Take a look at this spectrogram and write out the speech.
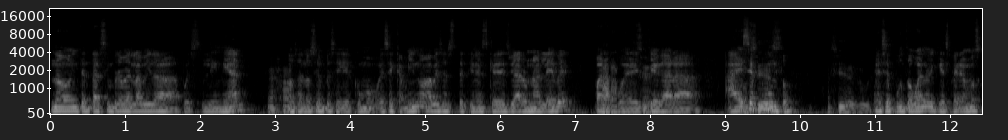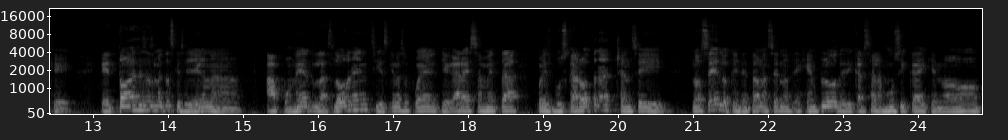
no intentar siempre ver la vida, pues, lineal. Ajá. O sea, no siempre seguir como ese camino. A veces te tienes que desviar una leve para, Para, poder sí. llegar a, a ese Así es. punto. Así es, güey. ese punto bueno y que esperemos que, que todas esas metas que se llegan a, a poner las logren. Si es que no se puede llegar a esa meta, pues buscar otra chance y no sé, lo que intentaron hacernos, ejemplo, dedicarse a la música y que no,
